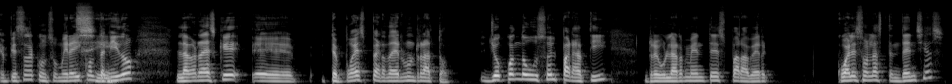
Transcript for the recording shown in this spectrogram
empiezas a consumir ahí contenido, la verdad es que eh, te puedes perder un rato. Yo cuando uso el para ti, regularmente es para ver cuáles son las tendencias,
